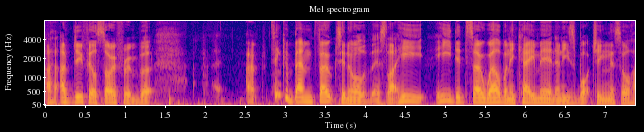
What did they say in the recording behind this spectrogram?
I, I do feel sorry for him, but I, think of Ben Foakes in all of this. Like he, he did so well when he came in, and he's watching this all.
